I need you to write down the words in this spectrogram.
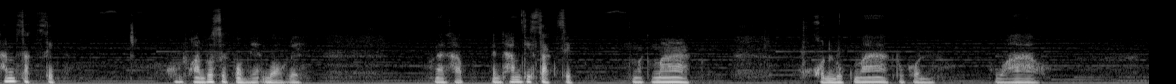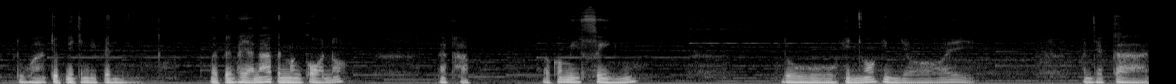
ถ้ำศักดิ์สิทธิ์ความรู้สึกผมเนี่ยบอกเลยนะครับ เป็นถ้ำที่ศักดิ์สิทธิ์มาก ๆ ขนลุกมากทุกคน ว้าว ดูว่าจุดนี้จะมีเป็น เหมือนเป็นพญานาคเป็นมังกรเนาะนะครับ แล้วก็มีสิงห์ดูหินงอกหินย้อย บรรยากาศ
